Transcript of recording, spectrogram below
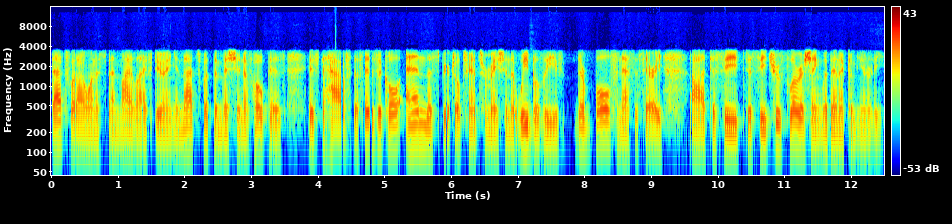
That's what I want to spend my life doing, and that's what the mission of hope is, is to have the physical and the spiritual transformation that we believe they're both necessary uh, to see to see true flourishing within a community.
